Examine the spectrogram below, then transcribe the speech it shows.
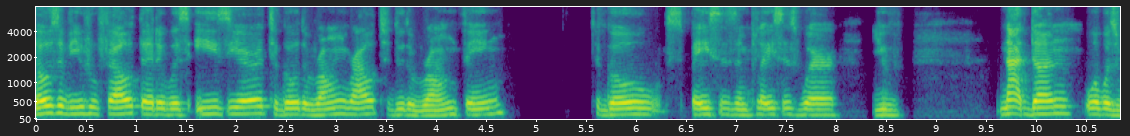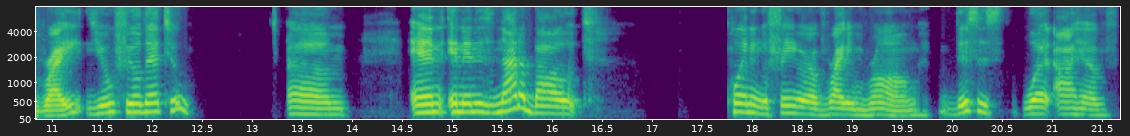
Those of you who felt that it was easier to go the wrong route, to do the wrong thing, to go spaces and places where you've not done what was right, you'll feel that too. Um, and and it is not about pointing a finger of right and wrong. This is what I have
